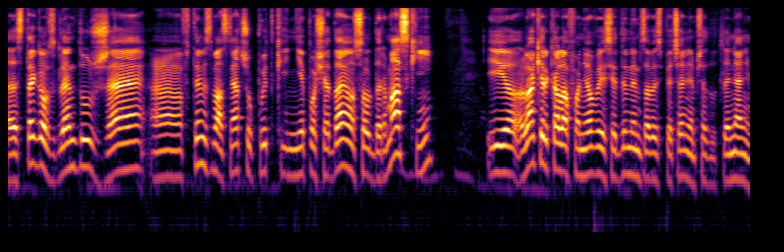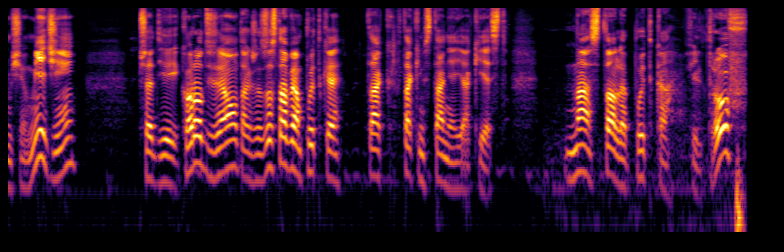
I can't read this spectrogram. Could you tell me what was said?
e, Z tego względu, że e, w tym wzmacniaczu płytki nie posiadają solder maski i lakier kalafoniowy jest jedynym zabezpieczeniem przed utlenianiem się miedzi, przed jej korozją, także zostawiam płytkę tak, w takim stanie jak jest. Na stole płytka filtrów.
